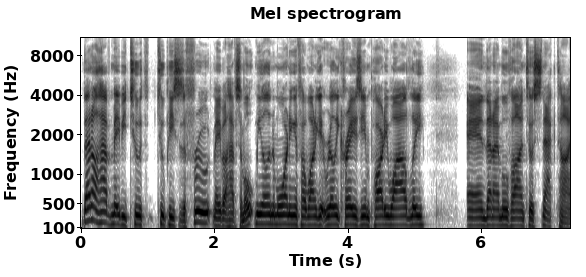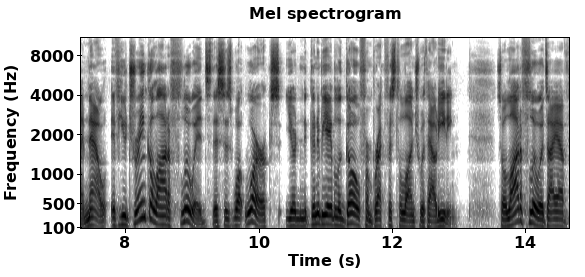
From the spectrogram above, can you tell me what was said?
Then I'll have maybe two two pieces of fruit. Maybe I'll have some oatmeal in the morning if I want to get really crazy and party wildly. And then I move on to snack time. Now, if you drink a lot of fluids, this is what works. You're going to be able to go from breakfast to lunch without eating. So a lot of fluids. I have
